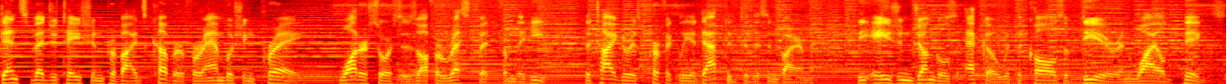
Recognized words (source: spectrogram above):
dense vegetation provides cover for ambushing prey. Water sources offer respite from the heat. The tiger is perfectly adapted to this environment. The Asian jungles echo with the calls of deer and wild pigs.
